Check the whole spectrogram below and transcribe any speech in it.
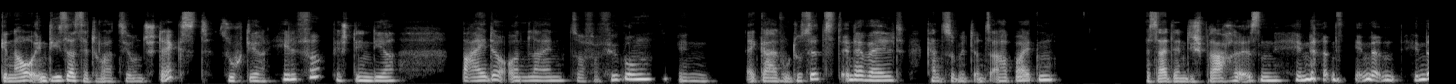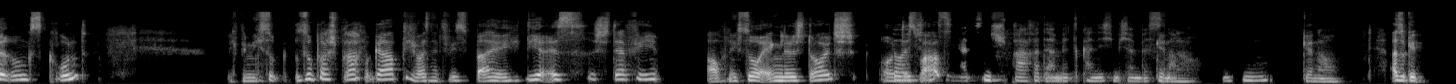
genau in dieser Situation steckst, such dir Hilfe. Wir stehen dir beide online zur Verfügung. In, egal wo du sitzt in der Welt, kannst du mit uns arbeiten. Es sei denn, die Sprache ist ein Hinder Hinder Hinderungsgrund. Ich bin nicht so super sprachbegabt. Ich weiß nicht, wie es bei dir ist, Steffi. Auch nicht so Englisch, Deutsch. Und Deutsch das war's. die Herzenssprache, damit kann ich mich am besten Genau. Mhm. Genau. Also geht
